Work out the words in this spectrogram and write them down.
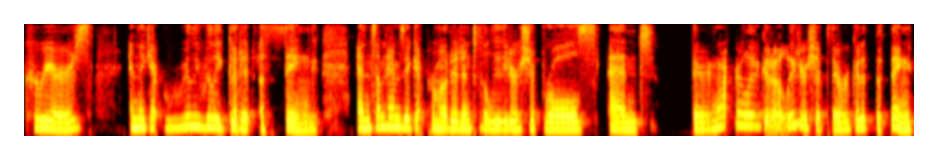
careers and they get really, really good at a thing. And sometimes they get promoted into leadership roles and they're not really good at leadership. They were good at the thing.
